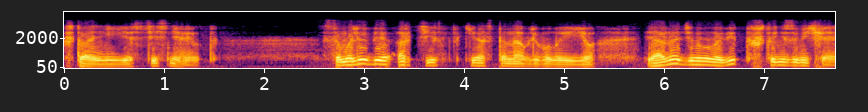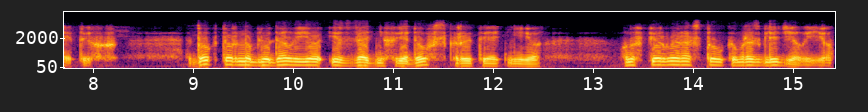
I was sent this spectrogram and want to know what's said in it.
что они ее стесняют. Самолюбие артистки останавливало ее, и она делала вид, что не замечает их. Доктор наблюдал ее из задних рядов, скрытый от нее. Он в первый раз толком разглядел ее.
